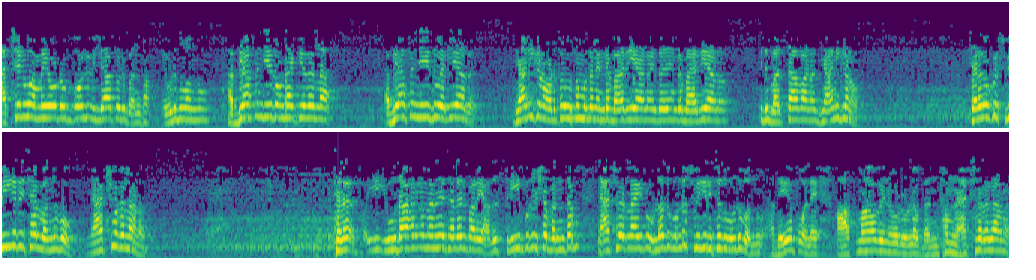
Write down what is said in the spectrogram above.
അച്ഛനും അമ്മയോടും പോലും ഇല്ലാത്തൊരു ബന്ധം എവിടുന്ന് വന്നു? അഭ്യാസം ചെയ്തുണ്ടാക്കിയതല്ല. അഭ്യാസം ചെയ്തു വരില്ല അത്? ധ്യാനിക്കണം? അടുത്ത ദിവസം മുതൽ എന്റെ ഭാര്യയാണ് ഇത് എന്റെ ഭാര്യയാണ് ഇത് ഭർത്താവാണ് ധ്യാനിക്കണോ? ചിലതൊക്കെ സ്വീകരിച്ചാൽ വന്നുപോകും നാച്ചുറലാണത് ചില ഈ ഉദാഹരണം പറഞ്ഞാൽ ചിലർ പറയാം അത് സ്ത്രീ പുരുഷ ബന്ധം നാച്ചുറലായിട്ട് ഉള്ളത് കൊണ്ട് സ്വീകരിച്ചതുകൊണ്ട് വന്നു. അതേപോലെ ആത്മാവിനോടുള്ള ബന്ധം നാച്ചുറലാണ്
